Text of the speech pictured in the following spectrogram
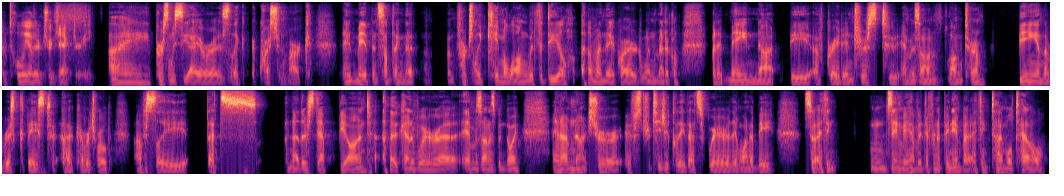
a, totally other trajectory? I personally see Iora as like a question mark. It may have been something that unfortunately came along with the deal when they acquired One Medical, but it may not be of great interest to Amazon long term. Being in the risk based uh, coverage world, obviously, that's another step beyond kind of where uh, Amazon has been going. And I'm not sure if strategically that's where they want to be. So I think mm, Zane may have a different opinion, but I think time will tell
